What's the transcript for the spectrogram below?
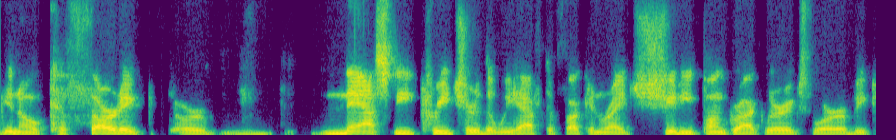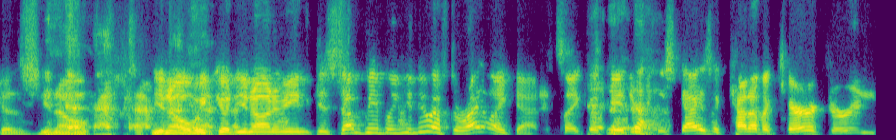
you know cathartic or nasty creature that we have to fucking write shitty punk rock lyrics for because you know you know we could you know what i mean? Because some people you do have to write like that. It's like okay this guy's a kind of a character and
